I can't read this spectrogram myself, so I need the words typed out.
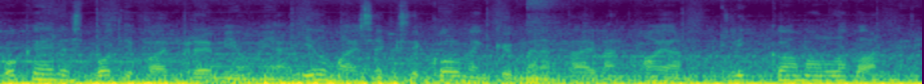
Kokeile Spotify Premiumia ilmaiseksi 30 päivän ajan klikkaamalla banneriin.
